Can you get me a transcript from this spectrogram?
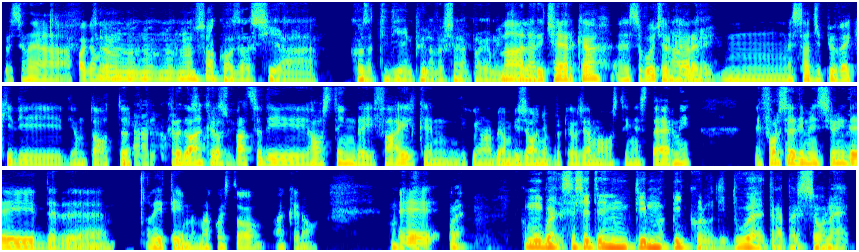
versione a, a pagamento. Cioè, non, non, non so cosa sia cosa ti dia in più la versione a pagamento? Ma la ricerca, eh, se vuoi cercare ah, okay. mh, messaggi più vecchi di, di un tot, no, no, credo anche sì, lo spazio di hosting dei file, che, di cui non abbiamo bisogno perché usiamo hosting esterni, e forse le dimensioni dei, del, dei team, ma questo anche no. Okay. E, Comunque, se siete in un team piccolo di due o tre persone,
